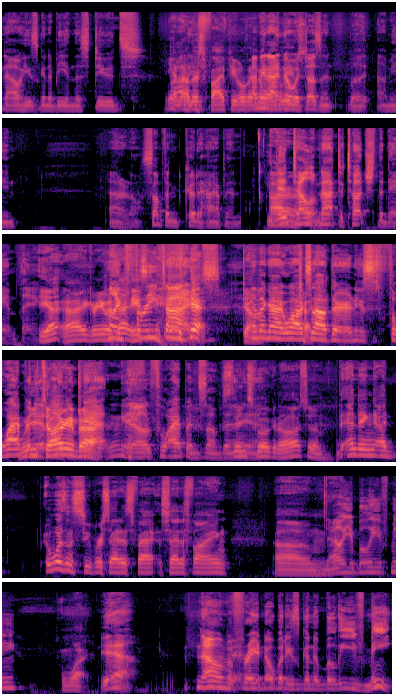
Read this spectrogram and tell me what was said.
now he's going to be in this dude's. yeah, now there's five people that I mean, I know believes. it doesn't, but I mean, I don't know. Something could have happened. He I did don't know. tell him not to touch the damn thing. Yeah, I agree with like that. He's- three yeah. times. Don't and the guy walks touch out there and he's thwapping What are you it talking like a about? cat, you know, thwapping something. This thing's you know. fucking awesome. The ending, I, it wasn't super satisfi- satisfying. Um, Now you believe me? what? Yeah. Now I'm afraid nobody's gonna believe me.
